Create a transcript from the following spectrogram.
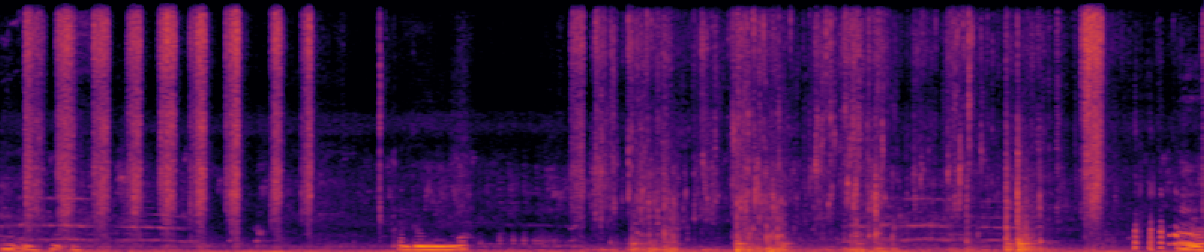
mm, mm. Kadumi mo. Mm,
